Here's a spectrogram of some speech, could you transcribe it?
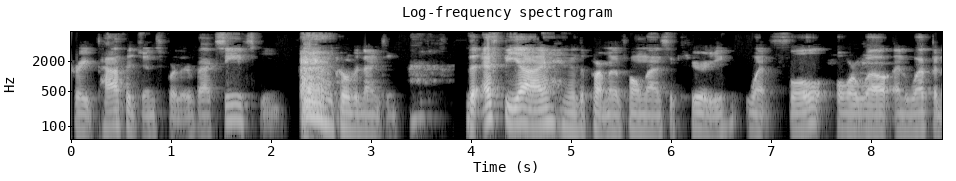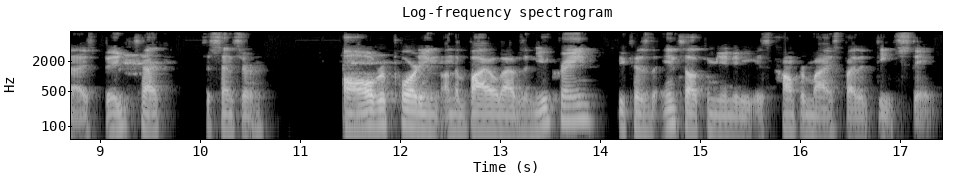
create pathogens for their vaccine scheme, COVID 19. The FBI and the Department of Homeland Security went full Orwell and weaponized big tech to censor all reporting on the biolabs in Ukraine because the intel community is compromised by the deep state.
